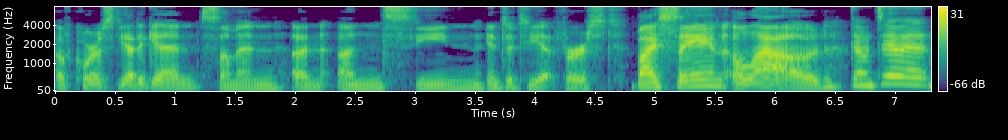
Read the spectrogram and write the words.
of course, yet again summon an unseen entity at first by saying aloud Don't do it.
